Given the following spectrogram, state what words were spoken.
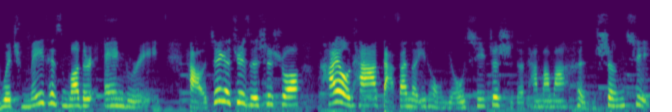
which made his mother angry. 好，这个句子是说 Kyle 他打翻了一桶油漆，这使得他妈妈很生气。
